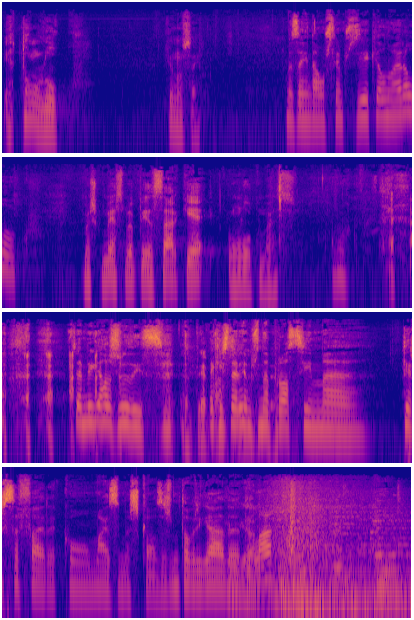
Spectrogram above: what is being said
É tão louco que eu não sei. Mas ainda há uns tempos dizia que ele não era louco. Mas começo-me a pensar que é um louco manso. Um louco manso. Miguel Judice. Até Aqui estaremos na próxima terça-feira com mais umas causas. Muito obrigada. Obrigado. Até lá.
